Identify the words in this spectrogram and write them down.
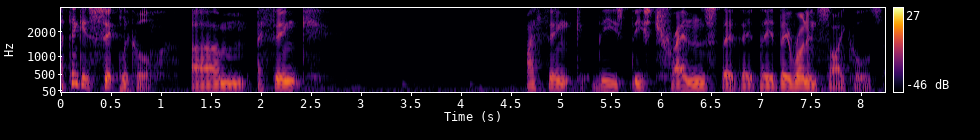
I think it's cyclical. Um, I think I think these these trends they they, they, they run in cycles.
